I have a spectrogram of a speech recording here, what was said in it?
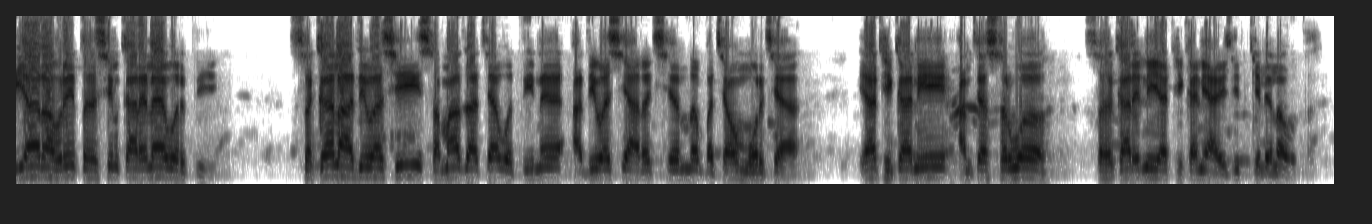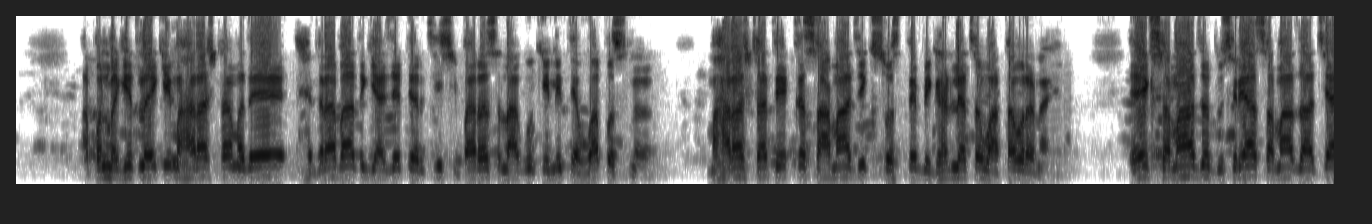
या रावरे तहसील कार्यालयावरती सकल आदिवासी समाजाच्या वतीने आदिवासी आरक्षण बचाव मोर्चा या ठिकाणी आमच्या सर्व सहकार्यांनी या ठिकाणी आयोजित केलेला होता. आपण बघितलंय की महाराष्ट्रामध्ये हैदराबाद गॅजेटरची शिफारस लागू केली तेव्हापासून महाराष्ट्रात एक सामाजिक स्वस्थ बिघडल्याचं वातावरण आहे. एक समाज दुसऱ्या समाजाच्या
